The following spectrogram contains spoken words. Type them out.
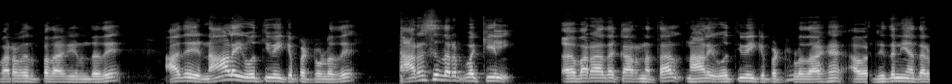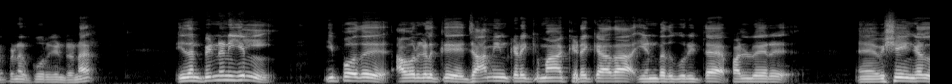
வரவிருப்பதாக இருந்தது. அது நாளை ஒத்திவைக்கப்பட்டுள்ளது. அரசு தரப்பு வக்கீல் வராத காரணத்தால் நாளை ஒத்திவைக்கப்பட்டுள்ளதாக அவர் ரிதன்யா தரப்பினர் கூறுகின்றனர். இதன் பின்னணியில் இப்போது அவர்களுக்கு ஜாமீன் கிடைக்குமா கிடைக்காதா என்பது குறித்த பல்வேறு விஷயங்கள்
